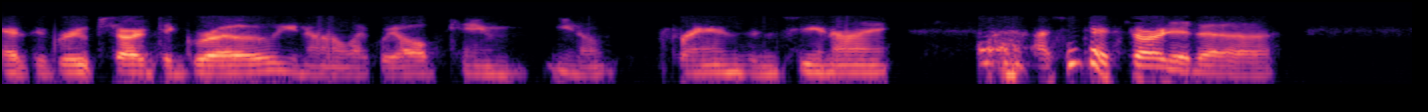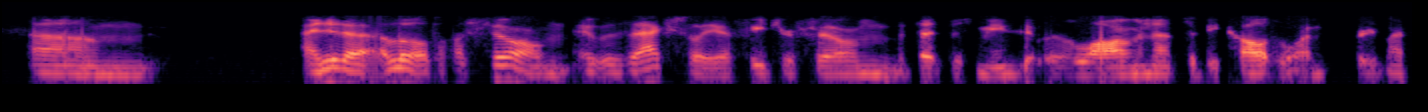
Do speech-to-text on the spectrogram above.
as the group started to grow, you know, like we all became, you know, friends. And she and I, I think I started a, um, I did a, a little a film. It was actually a feature film, but that just means it was long enough to be called one, pretty much.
